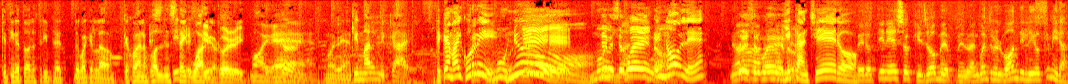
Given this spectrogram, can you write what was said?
que tira todos los triples de cualquier lado. Que juegan los Es Golden Steve- State Steve Warriors. Curry. Muy Steve bien, muy bien. Qué mal me cae. ¿Te cae mal Curry? Muy no. ¿Qué? Muy Debe ser mal. bueno. Es noble, ¿eh? No, Debe ser no, bueno. Y es canchero. Pero tiene eso que yo me, me lo encuentro en el bond y le digo, ¿qué miras?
